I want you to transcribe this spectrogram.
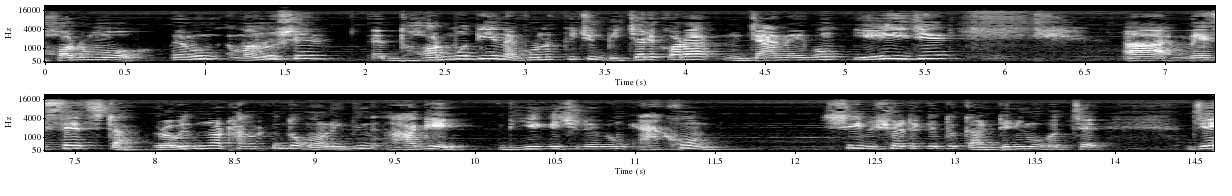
ধর্ম এবং মানুষের ধর্ম দিয়ে না কোনো কিছু বিচার করা যায় না এবং এই যে মেসেজটা রবীন্দ্রনাথ ঠাকুর কিন্তু অনেকদিন আগে দিয়ে গেছিল এবং এখন সেই বিষয়টা কিন্তু কন্টিনিউ হচ্ছে যে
